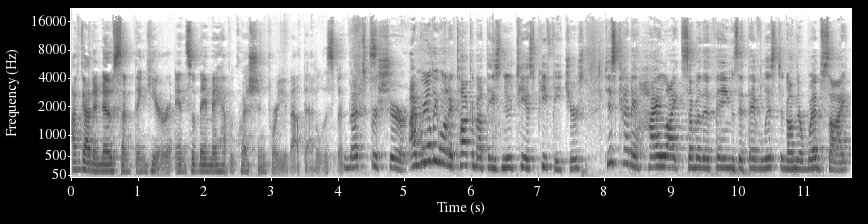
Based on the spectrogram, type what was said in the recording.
I've got to know something here. And so they may have a question for you about that, Elizabeth. That's for sure. I really want to talk about these new TSP features. Just kind of highlight some of the things that they've listed on their website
